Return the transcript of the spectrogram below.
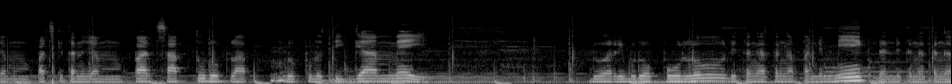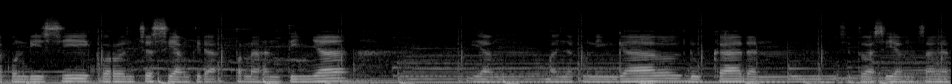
jam 4 sekitar jam 4 Sabtu 20, 23 Mei 2020 di tengah-tengah pandemik dan di tengah-tengah kondisi koronces yang tidak pernah hentinya yang banyak meninggal duka dan situasi yang sangat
